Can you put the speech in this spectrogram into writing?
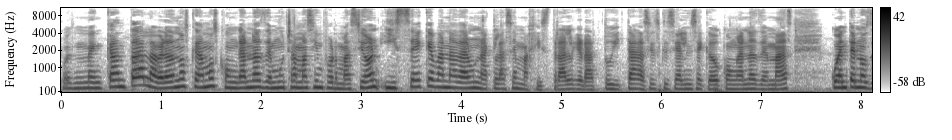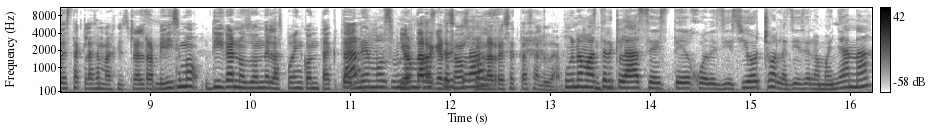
Pues me encanta, la verdad nos quedamos con ganas de mucha más información y sé que van a dar una clase magistral gratuita, así es que si alguien se quedó con ganas de más, cuéntenos de esta clase magistral rapidísimo, díganos dónde las pueden contactar Tenemos y una ahorita regresamos con la receta saludable. Una masterclass este jueves 18 a las 10 de la mañana.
